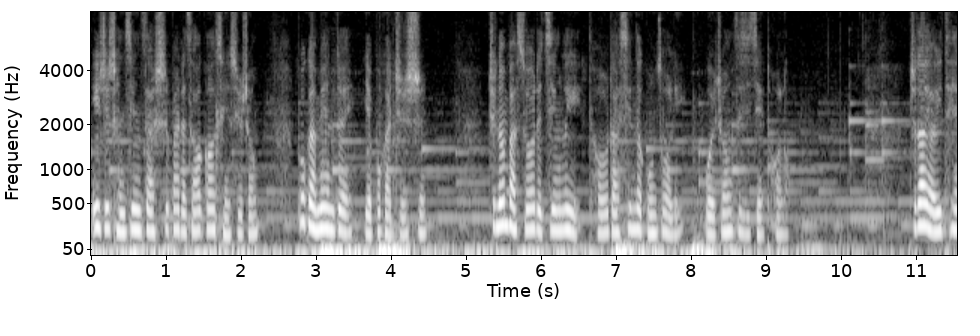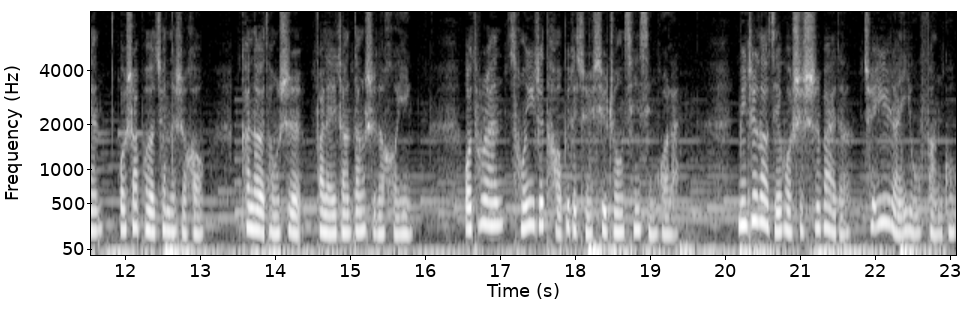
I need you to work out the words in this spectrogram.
一直沉浸在失败的糟糕情绪中，不敢面对，也不敢直视，只能把所有的精力投入到新的工作里，伪装自己解脱了。直到有一天，我刷朋友圈的时候，看到有同事发了一张当时的合影。我突然从一直逃避的情绪中清醒过来，明知道结果是失败的，却依然义无反顾。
